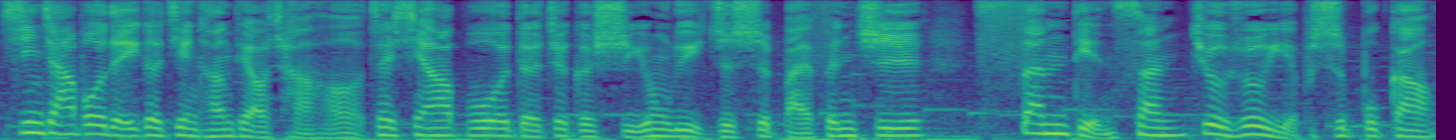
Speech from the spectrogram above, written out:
新加坡的一个健康调查哈，在新加坡的这个使用率只是百分之三点三，就是说也不是不高。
